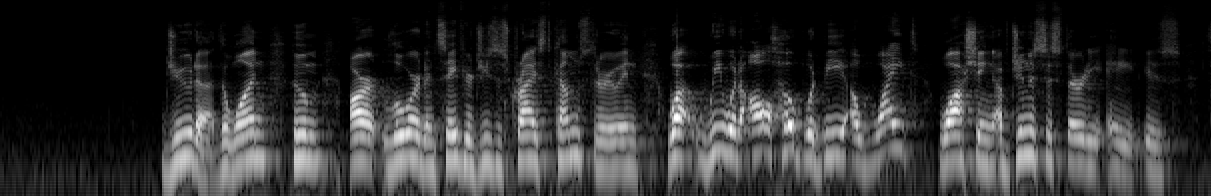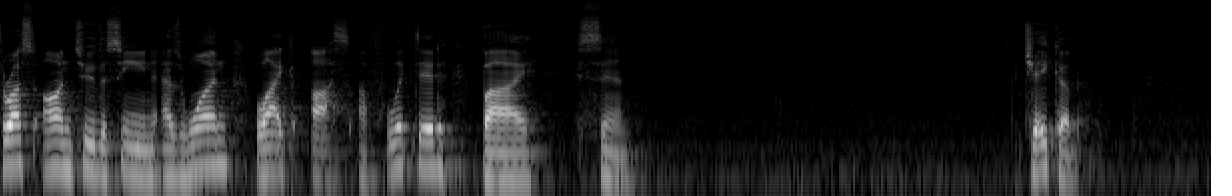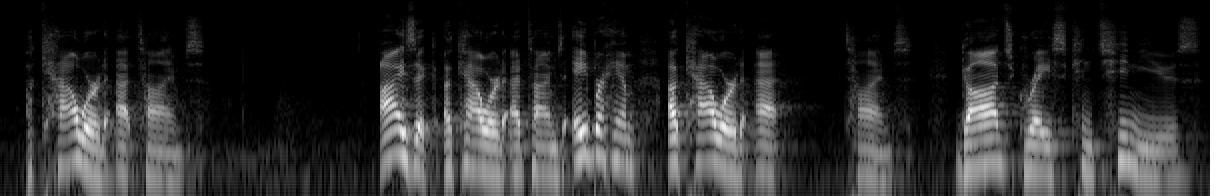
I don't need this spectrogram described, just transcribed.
Judah, the one whom our Lord and Savior Jesus Christ comes through in what we would all hope would be a whitewashing of Genesis 38, is thrust onto the scene as one like us, afflicted by sin. Jacob, a coward at times. Isaac, a coward at times. Abraham, a coward at times. God's grace continues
